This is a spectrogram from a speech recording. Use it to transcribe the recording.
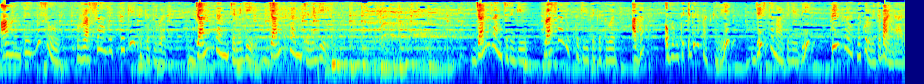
ආනන්දේ මුසු රසාලිත් ගීතකතුව ජනරංජනගේ ජනරංජනගේ. ජනරංජනගේ රසාලිත් ගීතකතුව අද ඔබ වෙත ඉදිරිපත් කළේ ජේෂ්ඨ මාධ්‍යවේදී තිල්කරත්න කුරුවිට බණ්ඩාර.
